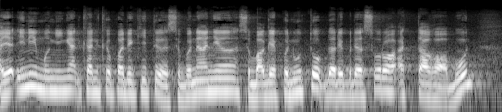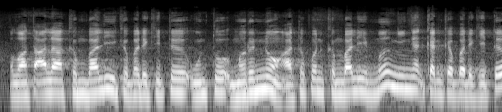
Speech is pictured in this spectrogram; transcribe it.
Ayat ini mengingatkan kepada kita sebenarnya sebagai penutup daripada surah At-Taghabun Allah Taala kembali kepada kita untuk merenung ataupun kembali mengingatkan kepada kita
